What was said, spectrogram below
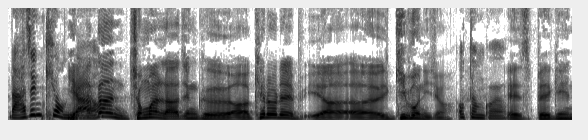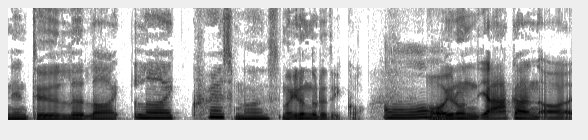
낮은 키 없나요? 약간 정말 낮은 그 어, 캐롤의 야, 어, 기본이죠. 어떤 거요? It's beginning to look like like Christmas. 뭐 이런 노래도 있고. 오, 어, 이런 약간 어,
